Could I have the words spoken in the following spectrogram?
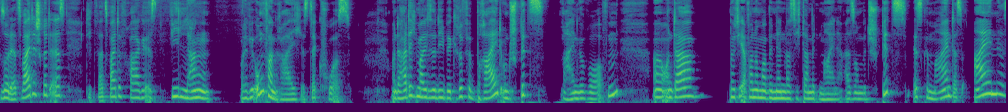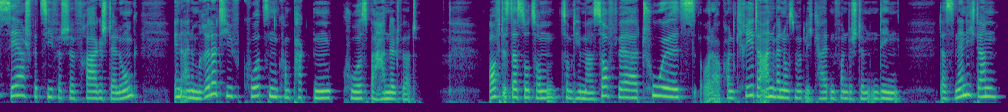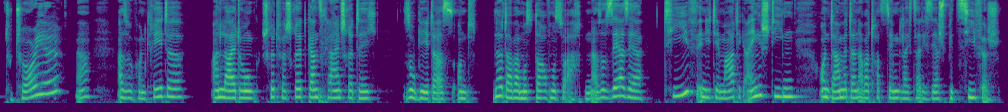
So, der zweite Schritt ist, die zweite Frage ist, wie lang oder wie umfangreich ist der Kurs? Und da hatte ich mal so die Begriffe breit und spitz reingeworfen. Äh, und da möchte ich einfach nochmal benennen, was ich damit meine. Also mit spitz ist gemeint, dass eine sehr spezifische Fragestellung in einem relativ kurzen, kompakten Kurs behandelt wird. Oft ist das so zum, zum Thema Software, Tools oder konkrete Anwendungsmöglichkeiten von bestimmten Dingen. Das nenne ich dann Tutorial, ja, also konkrete Anleitung, Schritt für Schritt, ganz kleinschrittig. So geht das und ne, dabei musst, darauf musst du achten. Also sehr, sehr tief in die Thematik eingestiegen und damit dann aber trotzdem gleichzeitig sehr spezifisch.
